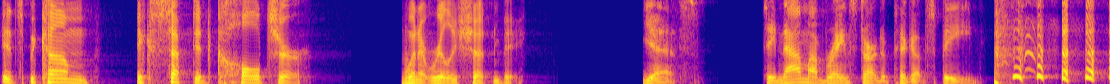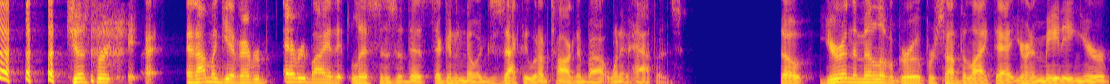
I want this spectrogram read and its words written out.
it's become accepted culture when it really shouldn't be. yes. See, now my brain's starting to pick up speed. Just for, eh, and I'm gonna give every everybody that listens to this, they're gonna know exactly what I'm talking about when it happens. So you're in the middle of a group or something like that. You're in a meeting. You're,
